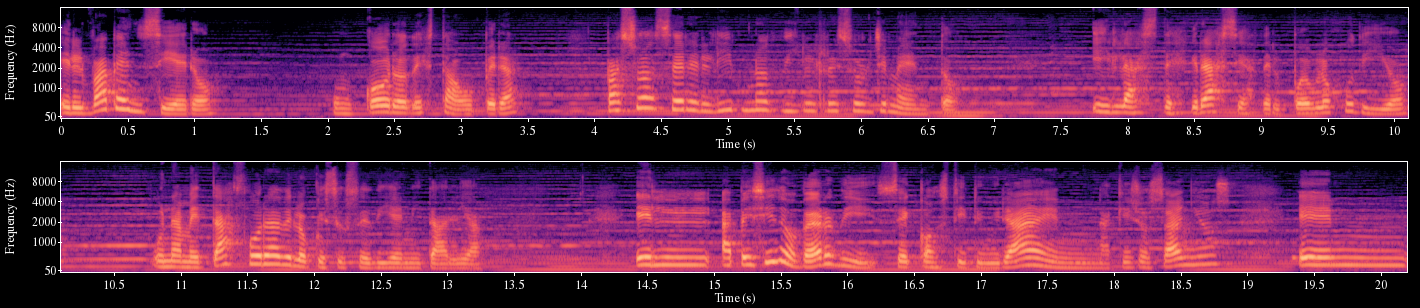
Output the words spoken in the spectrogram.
El Va Pensiero, un coro de esta ópera, pasó a ser el himno del Risorgimento y las desgracias del pueblo judío, una metáfora de lo que sucedía en Italia. El apellido Verdi se constituirá en aquellos años en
